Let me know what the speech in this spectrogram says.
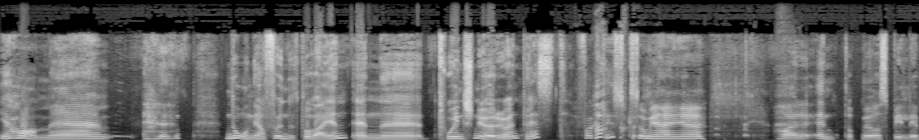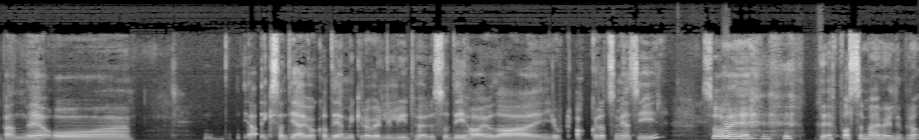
Jeg har med noen jeg har funnet på veien. En, eh, to ingeniører og en prest, faktisk. som jeg eh, har endt opp med å spille i band med, og ja, ikke sant, De er jo akademikere og veldig lydhøre, så de har jo da gjort akkurat som jeg sier. Så jeg, det passer meg veldig bra.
